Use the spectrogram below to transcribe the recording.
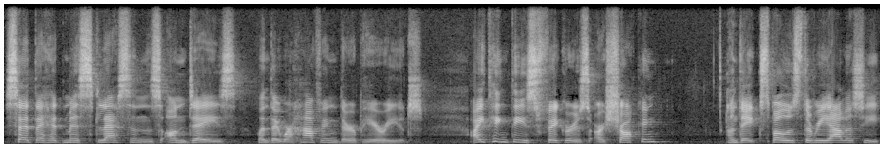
said they had missed lessons on days when they were having their period. I think these figures are shocking and they expose the reality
